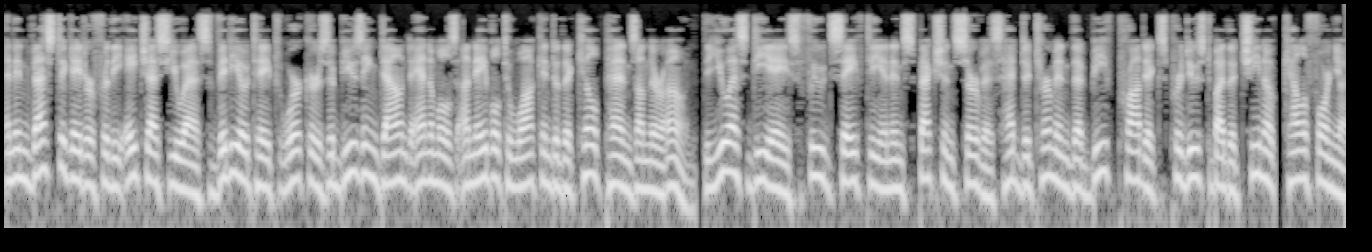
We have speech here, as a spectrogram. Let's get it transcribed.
An investigator for the HSUS videotaped workers abusing downed animals unable to walk into the kill pens on their own. The USDA's Food Safety and Inspection Service had determined that beef products produced by the Chino, California,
